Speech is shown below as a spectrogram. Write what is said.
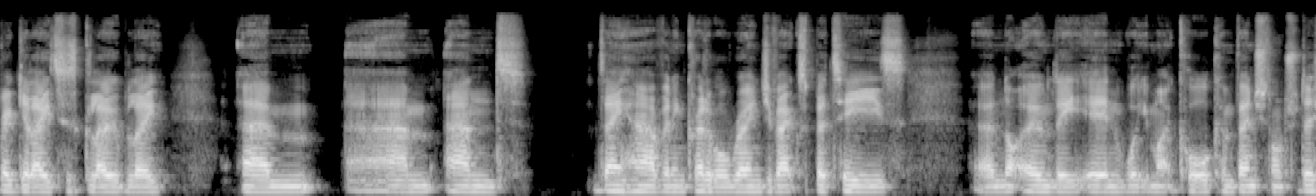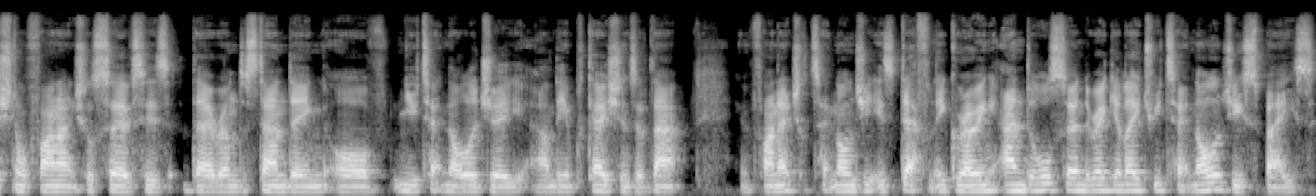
regulators globally, um, um, and they have an incredible range of expertise. Uh, not only in what you might call conventional traditional financial services, their understanding of new technology and the implications of that in financial technology is definitely growing, and also in the regulatory technology space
